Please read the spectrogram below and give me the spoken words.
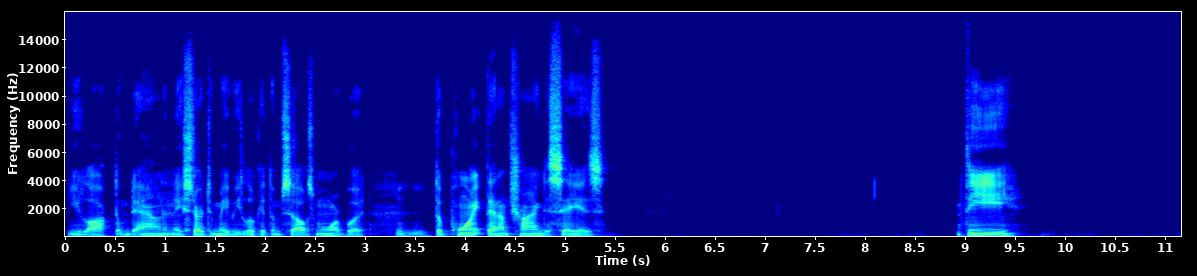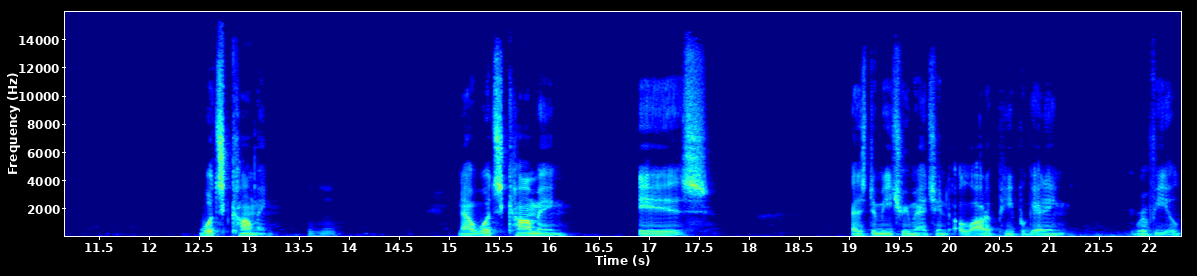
you lock them down and they start to maybe look at themselves more. But hmm the point that I'm trying to say is the what's coming. hmm Now, what's coming is, as Dimitri mentioned, a lot of people getting revealed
